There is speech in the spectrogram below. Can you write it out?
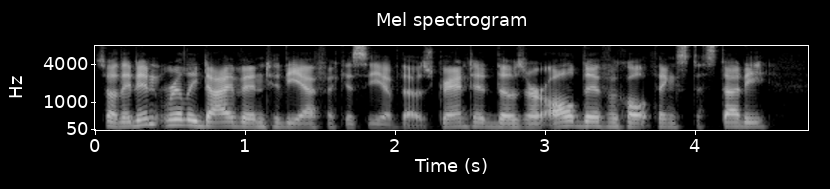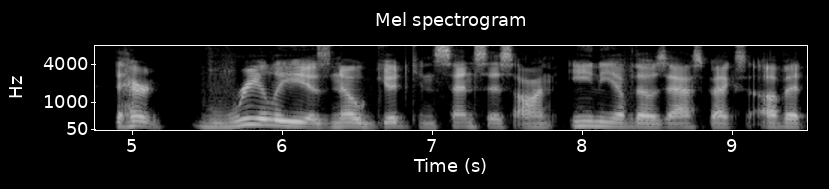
So they didn't really dive into the efficacy of those. Granted, those are all difficult things to study. There really is no good consensus on any of those aspects of it.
